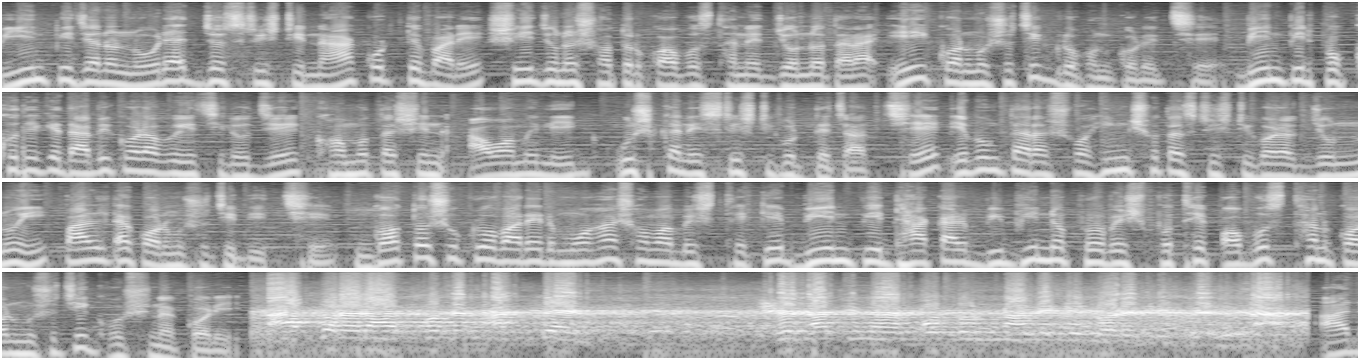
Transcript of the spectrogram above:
বিএনপি যেন নৈরাজ্য সৃষ্টি না করতে পারে, সেই জন্য সতর্ক অবস্থানের জন্য তারা এই কর্মসূচি গ্রহণ করেছে। বিএনপির পক্ষ থেকে দাবি করা হয়েছিল যে, ক্ষমতাসীন আওয়ামী লীগ উস্কানি সৃষ্টি করতে চাচ্ছে এবং তারা সহিংসতা সৃষ্টি করার জন্যই পাল্টা কর্মসূচি দিচ্ছে। গত শুক্রবারের মহাসমাবেশ থেকে বিএনপি ঢাকার বিভিন্ন প্রবেশ পথে অবস্থান কর্মসূচি ঘোষণা করে। আপনারা রাজপথে থাকতেন আর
